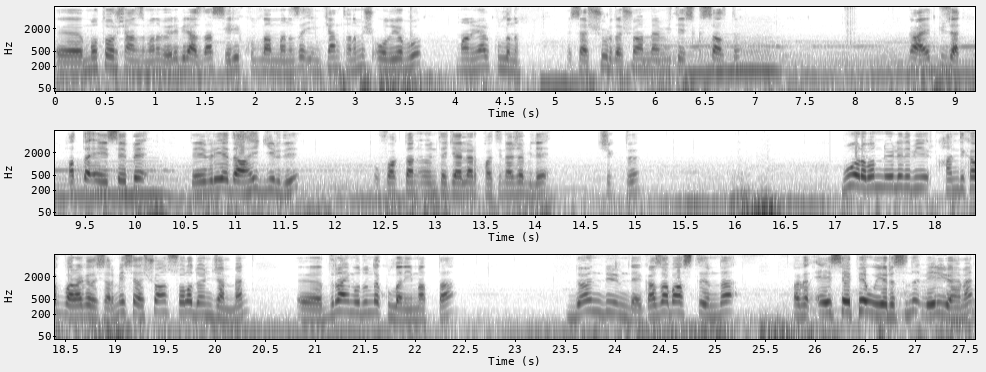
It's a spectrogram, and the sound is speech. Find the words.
e, motor şanzımanı böyle biraz daha seri kullanmanıza imkan tanımış oluyor bu manuel kullanım. Mesela şurada şu an ben vitesi kısalttım. Gayet güzel. Hatta ESP devreye dahi girdi. Ufaktan ön tekerler patinaja bile çıktı. Bu arabanın öyle de bir handikap var arkadaşlar. Mesela şu an sola döneceğim ben. E, drive modunda kullanayım hatta. Döndüğümde, gaza bastığımda bakın ESP uyarısını veriyor hemen.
